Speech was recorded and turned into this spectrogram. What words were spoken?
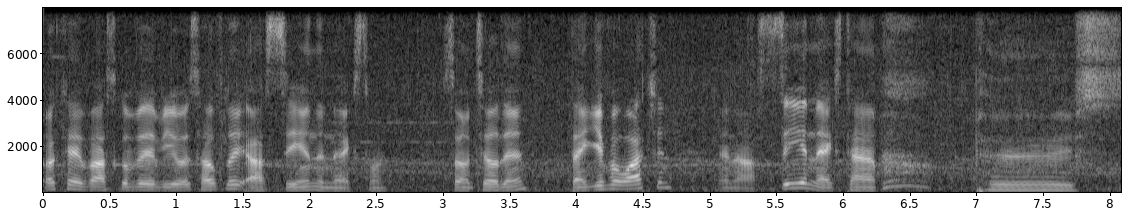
Okay, Voscal Vid viewers, hopefully I'll see you in the next one. So until then, thank you for watching, and I'll see you next time. Peace.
